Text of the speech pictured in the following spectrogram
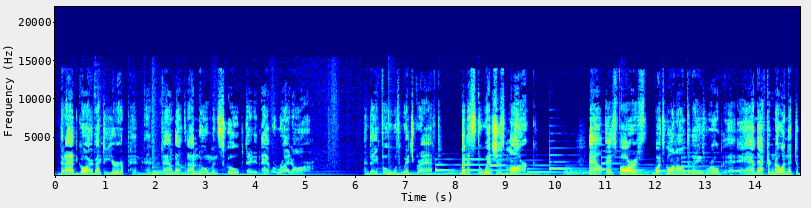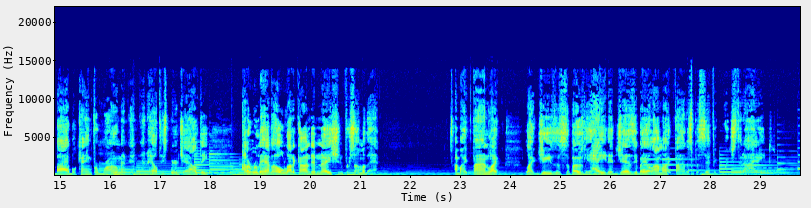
that I had to go all back to Europe and, and found out that I knew them in school, but they didn't have a right arm. And they fool with witchcraft. But it's the witch's mark. Now, as far as what's going on in today's world, and after knowing that the Bible came from Rome and, and, and healthy spirituality, I don't really have a whole lot of condemnation for some of that. I might find like like Jesus supposedly hated Jezebel, I might find a specific witch that I hate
